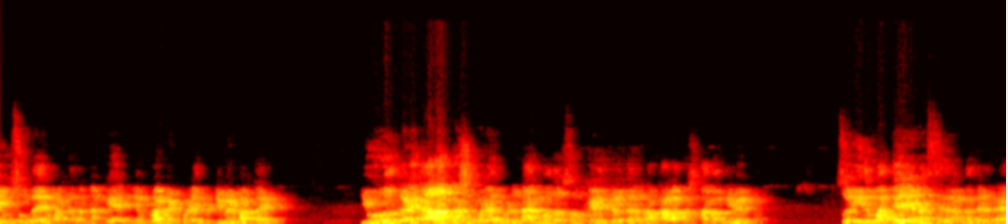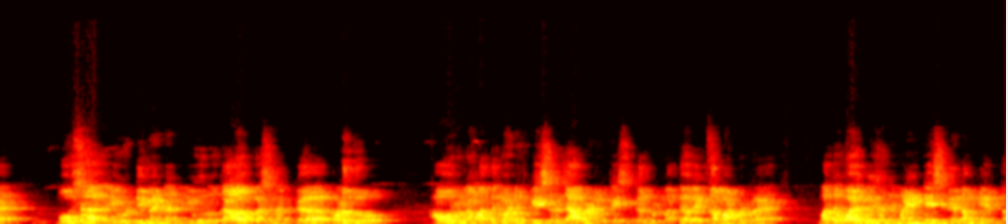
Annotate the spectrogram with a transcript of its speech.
ಇವ್ ಸುಮ್ಮನೆ ಏನ್ ಮಾಡ್ತಾರೆ ನಮಗೆ ಎಂಪ್ಲಾಯ್ಮೆಂಟ್ ಕೊಡಿ ಅಂದ್ಬಿಟ್ಟು ಡಿಮ್ಯಾಂಡ್ ಮಾಡ್ತಾ ಇದೆ. ಇವರು ಒಂದ್ ಕಡೆ ಕಾಲಾವಕಾಶ ಕೊಡಿ ಅಂದ್ಬಿಟ್ಟು ನಾಗಮೋಹನ್ ಅವ್ರು ಕೇಳಿ ಕೇಳ್ತಾರೆ, ನಾವು ಕಾಲಾವಕಾಶ ತಗೊಂತೀವಿ ಅಂತ. ಸೊ ಇದು ಮತ್ತೆ ಏನಿಸ್ತಿದೆ ನಮ್ಗೆ ಅಂತ ಹೇಳಿದ್ರೆ, ಬಹುಶಃ ಇವ್ರು ಡಿಮ್ಯಾಂಡ್ ಇವರು ಕಾಲಾವಕಾಶನ ಪಡೆದು ಅವ್ರನ್ನ ಮತ್ತೆ ನೋಟಿಫಿಕೇಶನ್ ಜಾಬ್ ನೋಟಿಫಿಕೇಶನ್ ಕಲ್ಬಿಟ್ಟು ಮತ್ತೆ ಅವ್ರು ಎಕ್ಸಾಮ್ ಮಾಡ್ಬಿಟ್ರೆ, ಮತ್ತೆ ಒಳ ನಿಮ್ಮ ಇಂಟೆನ್ಷನ್ ಇದೆ ನಮ್ಗೆ ಅಂತ?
